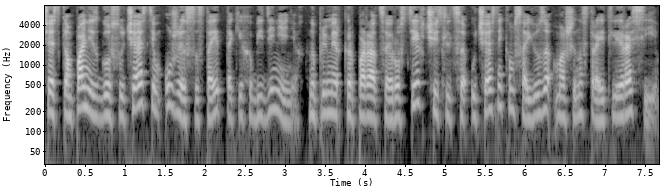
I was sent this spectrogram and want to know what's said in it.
Часть компаний с госучастием уже состоит в таких объединениях. Например, корпорация Ростех числится участником Союза машиностроителей России.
